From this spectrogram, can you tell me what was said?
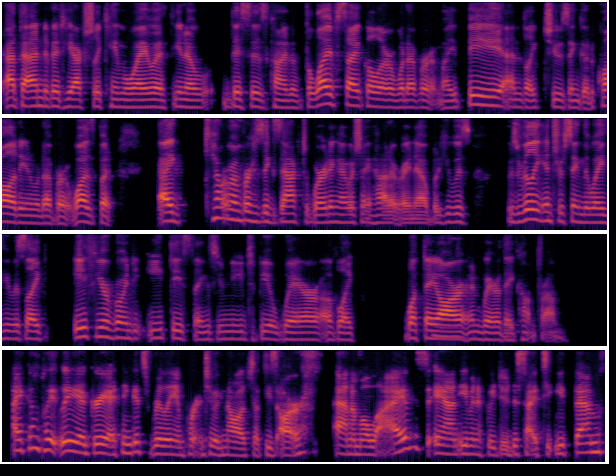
at the end of it, he actually came away with, you know, this is kind of the life cycle or whatever it might be, and like choosing good quality and whatever it was. But I can't remember his exact wording. I wish I had it right now, but he was, it was really interesting the way he was like, if you're going to eat these things, you need to be aware of like what they mm-hmm. are and where they come from. I completely agree. I think it's really important to acknowledge that these are animal lives. And even if we do decide to eat them,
